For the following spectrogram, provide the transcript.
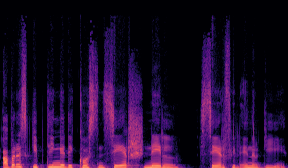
Aber es gibt Dinge, die kosten sehr schnell sehr viel Energie.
